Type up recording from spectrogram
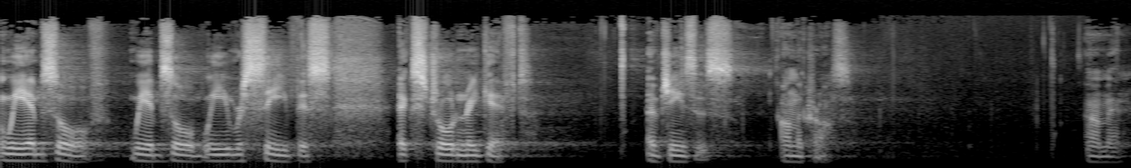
we absorb, we absorb, we receive this extraordinary gift of Jesus on the cross. Amen.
